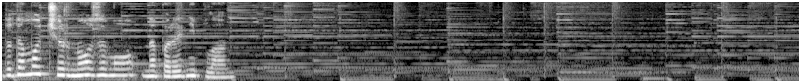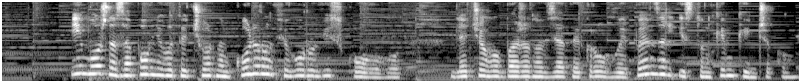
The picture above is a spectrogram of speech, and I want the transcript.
Додамо чорнозиму на передній план. І можна заповнювати чорним кольором фігуру військового, для чого бажано взяти круглий пензель із тонким кінчиком.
